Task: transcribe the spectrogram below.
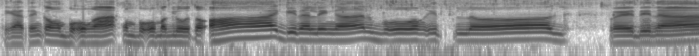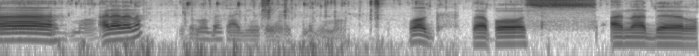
Tingnan kung buo nga, kung buo magluto. Ay, ginalingan. Buo ang itlog. Pwede na. Ano, ano, ano? Ito mabasagin ko yung itlog mo. Wag. Tapos, another...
